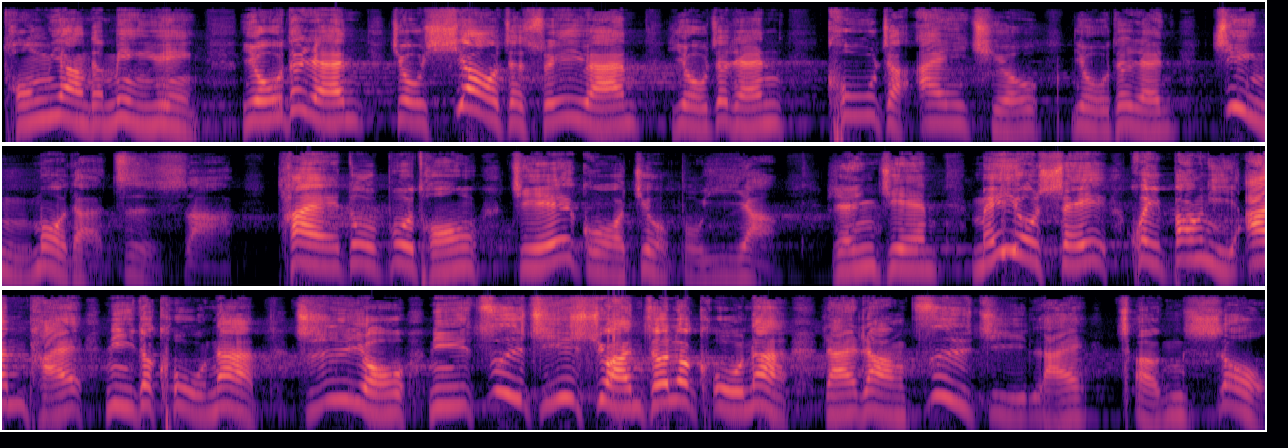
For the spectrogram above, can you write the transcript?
同样的命运，有的人就笑着随缘，有的人哭着哀求，有的人静默的自杀。态度不同，结果就不一样。人间没有谁会帮你安排你的苦难，只有你自己选择了苦难，来让自己来承受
